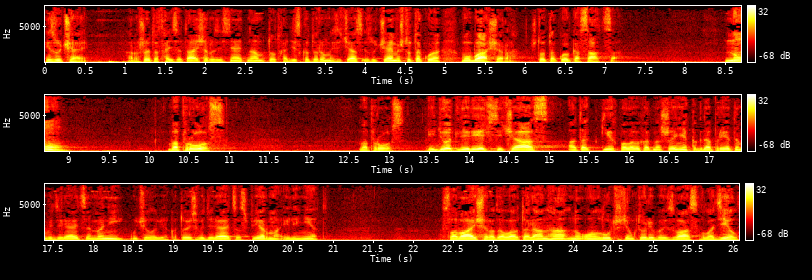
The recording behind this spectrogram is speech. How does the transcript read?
изучаем. Хорошо, этот хадис от разъясняет нам тот хадис, который мы сейчас изучаем, и что такое мубашера, что такое касаться. Но вопрос, вопрос, идет ли речь сейчас о таких половых отношениях, когда при этом выделяется мани у человека, то есть выделяется сперма или нет. Слова Айши радаллаху талянха, но он лучше, чем кто-либо из вас владел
